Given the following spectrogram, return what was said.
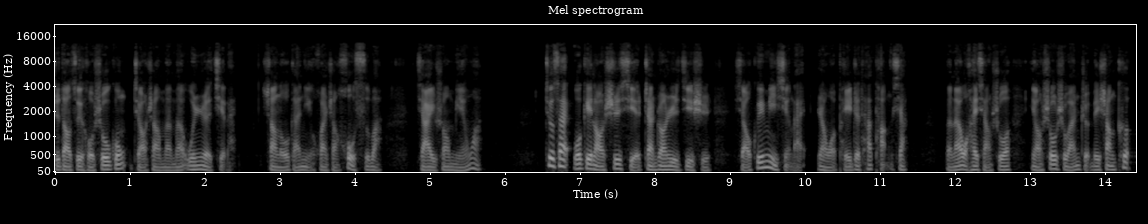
直到最后收工，脚上慢慢温热起来，上楼赶紧换上厚丝袜，加一双棉袜。就在我给老师写站桩日记时，小闺蜜醒来，让我陪着她躺下。本来我还想说要收拾完准备上课。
